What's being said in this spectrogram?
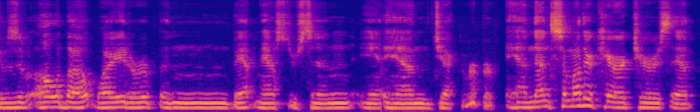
It was all about Wyatt Earp and Bat Masterson and, and Jack the Ripper, and then some other characters that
